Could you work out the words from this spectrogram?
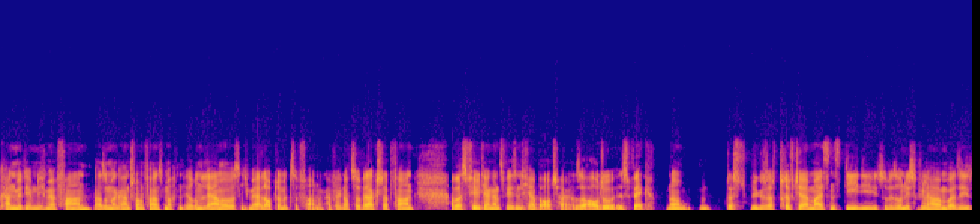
kann mit dem nicht mehr fahren. Also man kann schon fahren, es macht einen irren Lärm, aber es ist nicht mehr erlaubt, damit zu fahren. Man kann vielleicht noch zur Werkstatt fahren, aber es fehlt ja ein ganz wesentlicher Bauteil. Also Auto ist weg. Ne? Und das, wie gesagt, trifft ja meistens die, die sowieso nicht so viel haben, weil sie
